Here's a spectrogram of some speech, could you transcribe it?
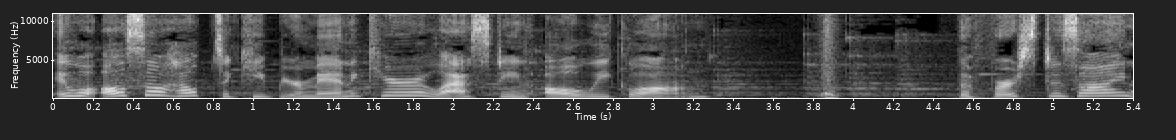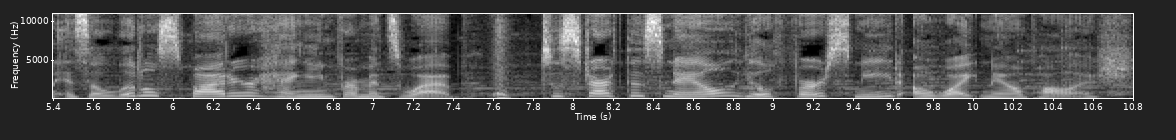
It will also help to keep your manicure lasting all week long. The first design is a little spider hanging from its web. To start this nail, you'll first need a white nail polish.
